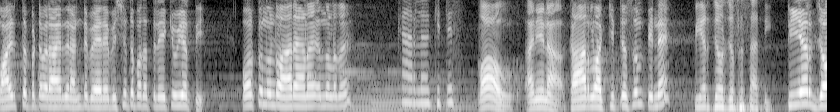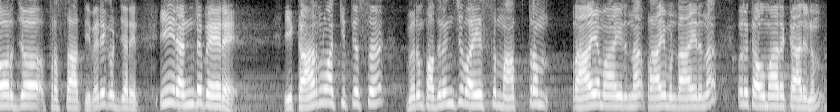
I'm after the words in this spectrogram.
വാഴ്ത്തപ്പെട്ടവരായിരുന്ന രണ്ടുപേരെ വിശുദ്ധ പദത്തിലേക്ക് ഉയർത്തി. ഓർക്കുന്നുണ്ടോ ആരാണ് എന്നുള്ളത്? Carlo Acutis. Wow Aneena Carlo അക്കിറ്റസും പിന്നെ Pier Giorgio Frassati. Pier Giorgio Frassati. Very good Jerin. ഈ രണ്ട് പേരെ ഈ കാർലോ അക്കിറ്റസ് വെറും പതിനഞ്ച് വയസ്സ് മാത്രം പ്രായമായിരുന്ന പ്രായമുണ്ടായിരുന്ന ഒരു കൗമാരക്കാരനും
